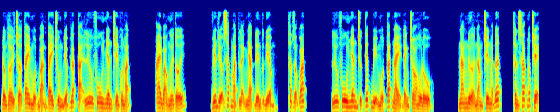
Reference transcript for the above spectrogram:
đồng thời trở tay một bàn tay trùng điệp lắc tại lưu phu nhân trên khuôn mặt. Ai bảo ngươi tới? Viên thiệu sắc mặt lạnh nhạt đến cực điểm, thấp giọng quát. Lưu phu nhân trực tiếp bị một tát này đánh cho hồ đồ. Nàng nửa nằm trên mặt đất, thần sắc ngốc trệ,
